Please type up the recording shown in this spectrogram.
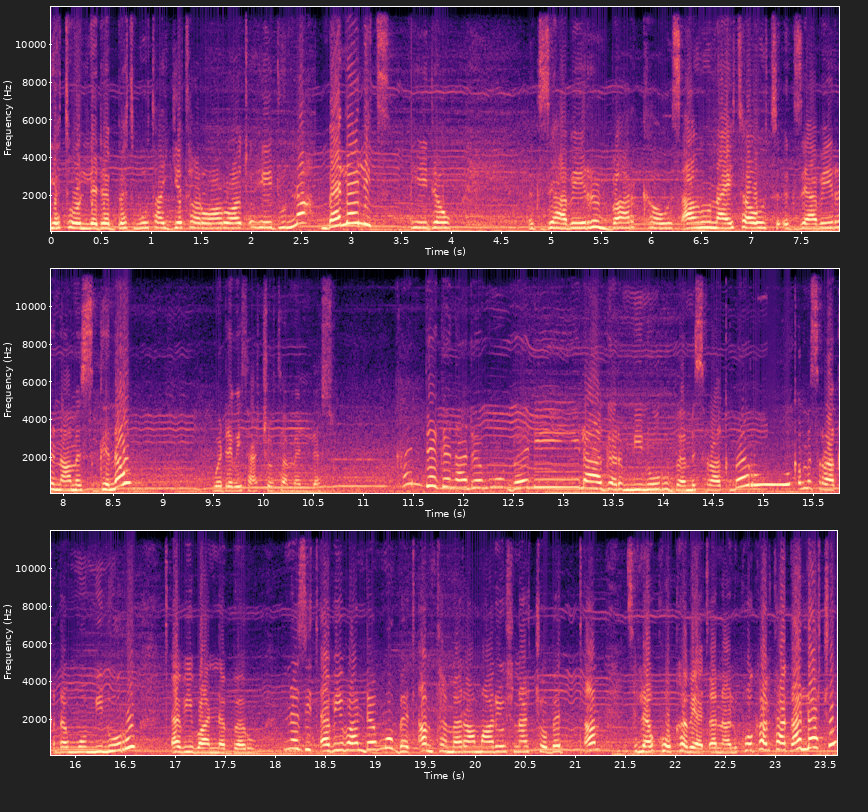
የተወለደበት ቦታ እየተሯሯጡ ሄዱና በሌሊት ሄደው እግዚአብሔርን ባርከው ሕፃኑን አይተውት እግዚአብሔርን አመስግነው ወደ ቤታቸው ተመለሱ። ከእንደገና ደግሞ በሌላ ሀገር የሚኖሩ በምስራቅ በሩቅ ምስራቅ ደግሞ የሚኖሩ ጠቢባን ነበሩ። እነዚህ ጠቢባን ደግሞ በጣም ተመራማሪዎች ናቸው። በጣም ስለ ኮከብ ያጠናሉ። ኮከብ ታውቃላችሁ?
